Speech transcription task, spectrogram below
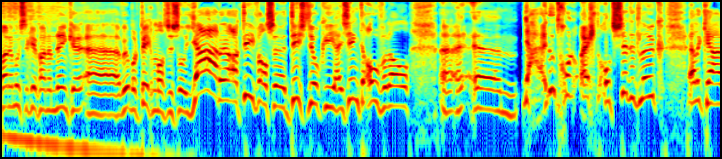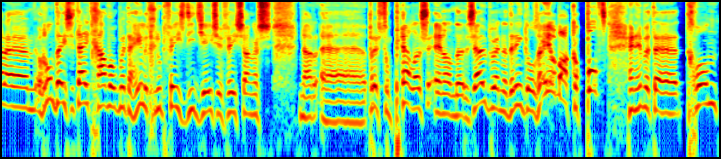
Maar dan moest ik even aan hem denken. eh, Wilbert Pigmans is al jaren actief als uh. Hij zingt overal. Eh, ehm, ja, hij doet gewoon echt ontzettend leuk. Elk jaar ehm, rond deze tijd gaan we ook met een hele groep feest-dj's en feestzangers naar Preston Palace. En dan de zuipen en het drinken ons helemaal kapot. En hebben het gewoon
